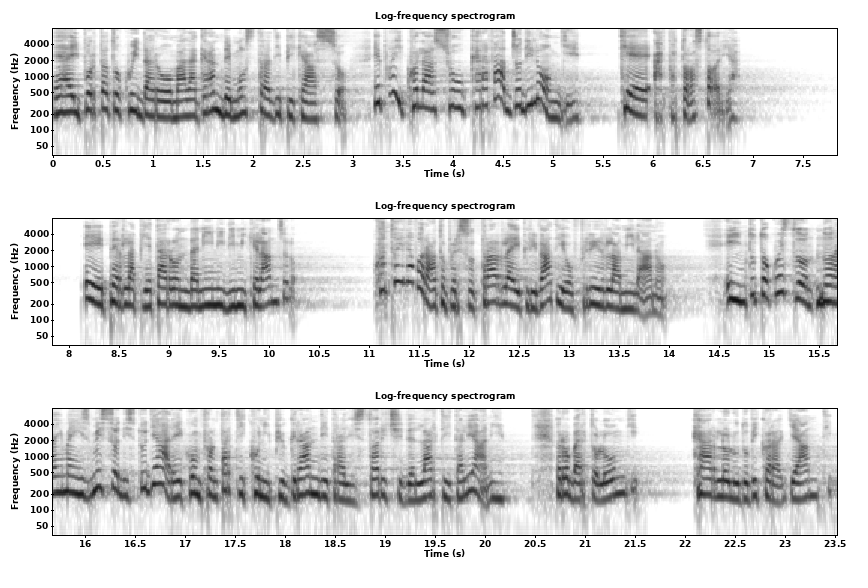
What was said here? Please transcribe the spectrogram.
E hai portato qui da Roma la grande mostra di Picasso e poi quella su Caravaggio di Longhi, che ha fatto la storia. E per la Pietà Rondanini di Michelangelo? Quanto hai lavorato per sottrarla ai privati e offrirla a Milano? E in tutto questo non hai mai smesso di studiare e confrontarti con i più grandi tra gli storici dell'arte italiani. Roberto Longhi, Carlo Ludovico Raglianti,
